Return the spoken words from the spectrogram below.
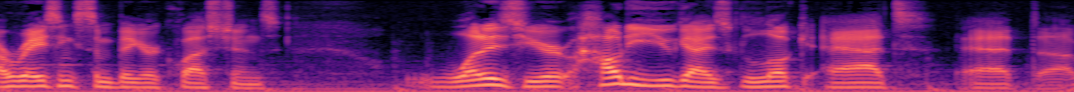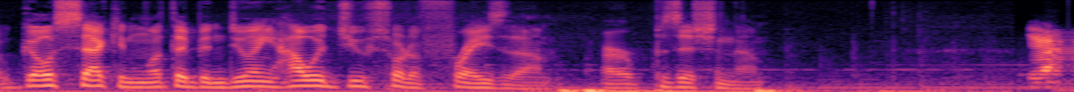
are raising some bigger questions. What is your, how do you guys look at, at uh, GhostSec and what they've been doing? How would you sort of phrase them or position them? Yeah,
